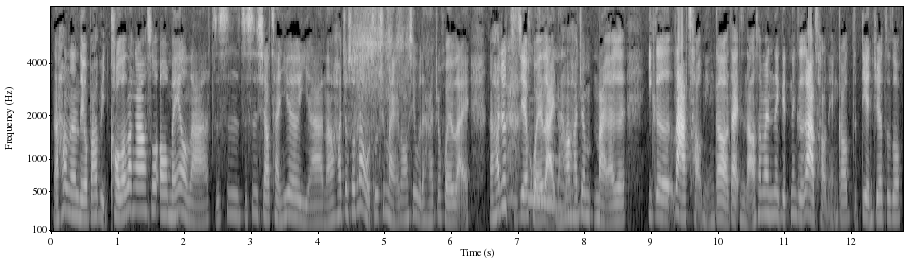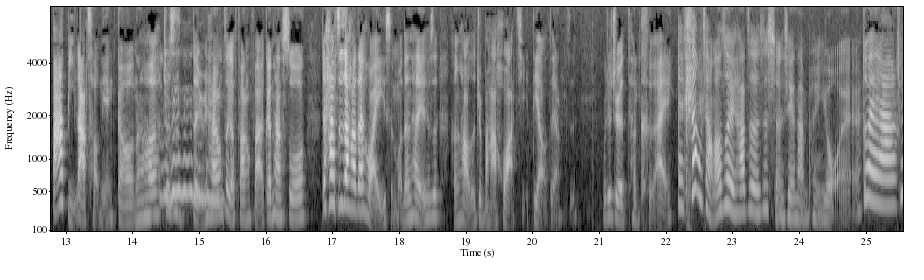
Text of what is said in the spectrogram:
然后呢，刘芭比口头上跟他说：“哦，没有啦，只是只是小产业而已啊。”然后他就说：“那我出去买个东西，我等下就回来。”然后他就直接回来，然后他就买了个一个辣炒年糕的袋子，然后上面那个那个辣炒年糕的店就叫做芭比辣炒年糕。然后就是等于他用这个方法跟他说，就他知道他在怀疑什么，但他也就是很好的就把它化解掉，这样子，我就觉得很可爱。哎、这样讲到这里，他真的是神仙男朋友哎、对啊，就是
